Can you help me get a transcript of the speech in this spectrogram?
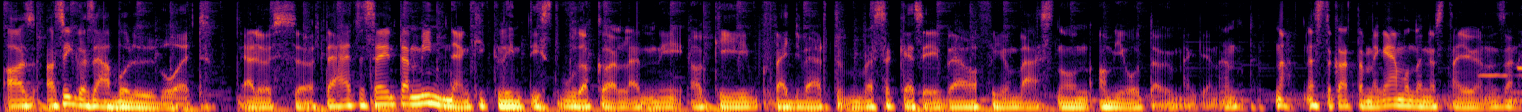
az, az igazából ő volt először. Tehát szerintem mindenki Clint Eastwood akar lenni, aki fegyvert vesz a kezébe a filmvásznon, amióta ő megjelent. Na, ezt akartam még elmondani, aztán jöjjön a zene.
